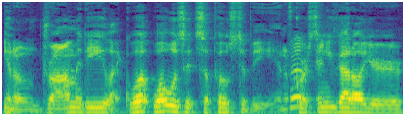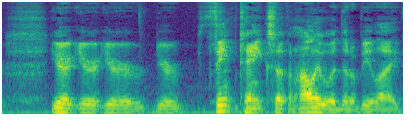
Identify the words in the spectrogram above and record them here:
you know, dramedy? Like what what was it supposed to be? And of well, course, then you got all your your your your your think tanks up in Hollywood that'll be like,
